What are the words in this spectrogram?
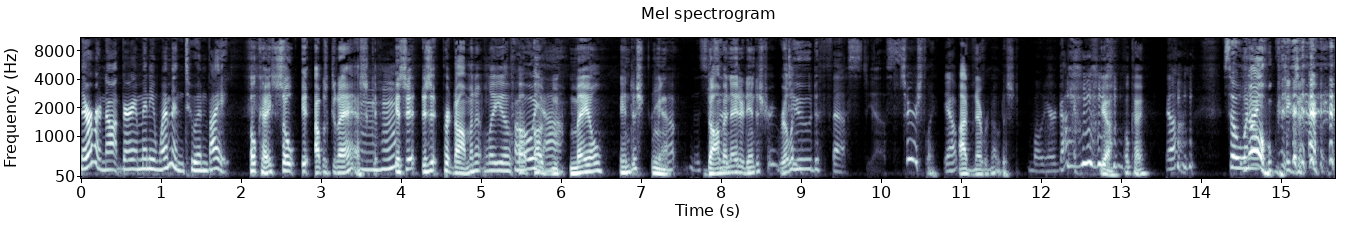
there are not very many women to invite. Okay, so it, I was going to ask: Mhm. is it is it predominantly a, a- Oh, a yeah. male industry? I mean, Yep. This is a dominated industry? Really? Dude fest, yes. Seriously? Yep. I've never noticed. Well, you're a guy. Yeah. Okay. Yeah. So when no, I, exactly.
